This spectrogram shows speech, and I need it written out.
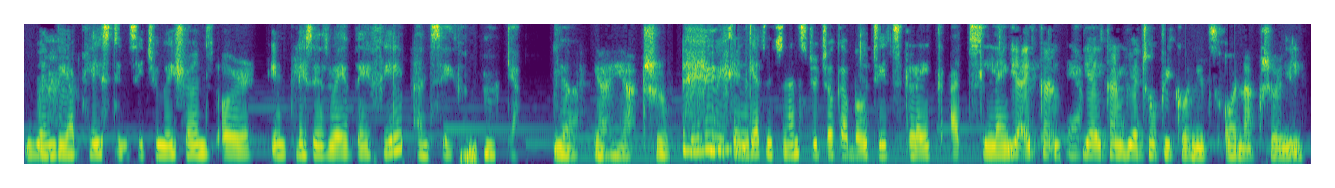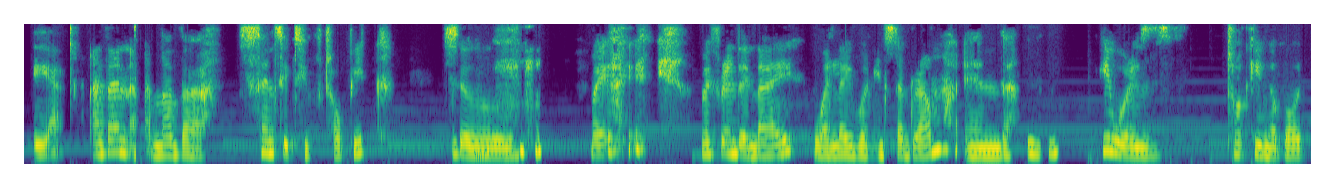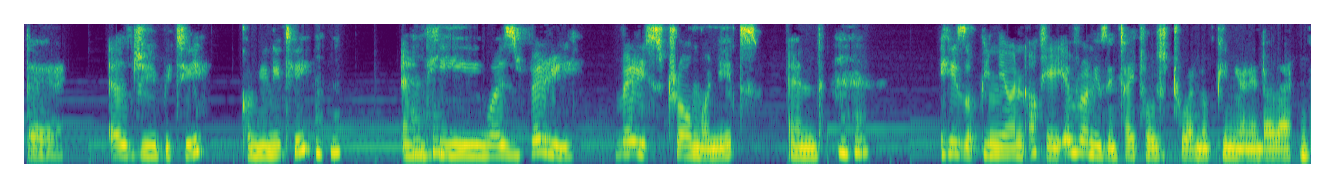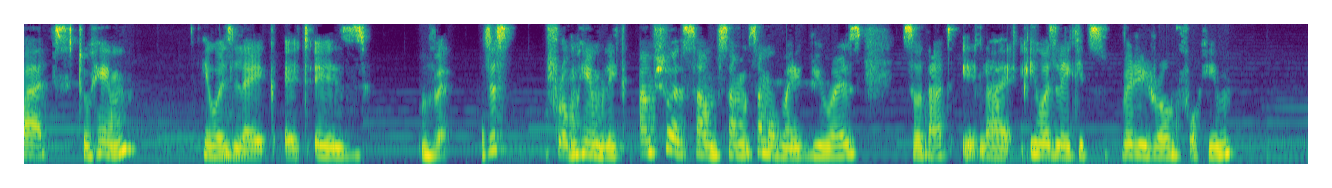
when they are placed in situations or in places where they feel unsafe. Yeah, yeah, yeah, yeah, true. Maybe we can get a chance to talk about it like at length. yeah, it can. Yeah. Yeah. it can be a topic on its own, actually. Yeah. And then another sensitive topic. So my my friend and I were live on Instagram, and Mhm. he was talking about the LGBT community, Mhm. and Mhm. he was very, very strong on it. And Mhm. his opinion okay everyone is entitled to an opinion and all that but to him he was Mhm. like it is ve- just from him like i'm sure some some some of my viewers saw that it like it was like it's very wrong for him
